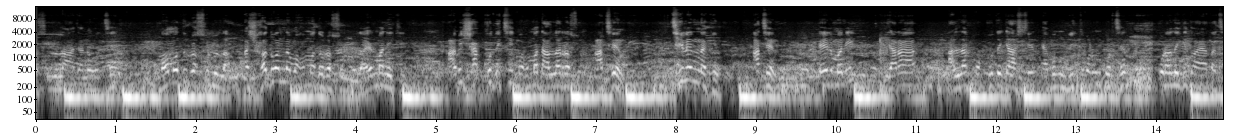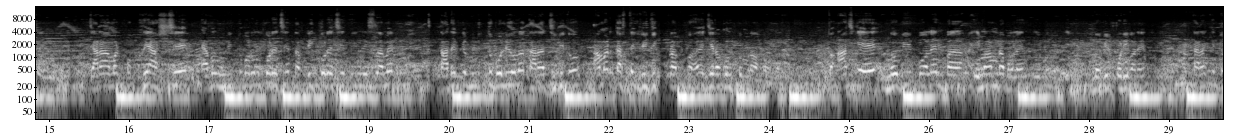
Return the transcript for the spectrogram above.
রসুল্লাহ আজানো হচ্ছে, মোহাম্মদুর রসুল্লাহ আর সাদওয়ান্না মোহাম্মদ রসুল্লাহ এর মানে কি? আমি সাক্ষ্য দিচ্ছি মোহাম্মদ আল্লাহ রসুল আছেন, ছিলেন না কিন্তু, আছেন। এর মানে যারা আল্লাহর পক্ষ থেকে আসছেন এবং মৃত্যুবরণ করছেন, কোরআনে কিন্তু আয়াত আছে, যারা আমার পক্ষে আসছে এবং মৃত্যুবরণ করেছে তাবলিক করেছে দিন ইসলামের, তাদেরকে মৃত্যু বলিও না, তারা জীবিত। আমার কাছ থেকে রিজিক প্রাপ্ত হয় যেরকম তোমরা হবে তো আজকে নবী বলেন বা ইমামরা বলেন নবীর পরিবারের তারা কিন্তু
